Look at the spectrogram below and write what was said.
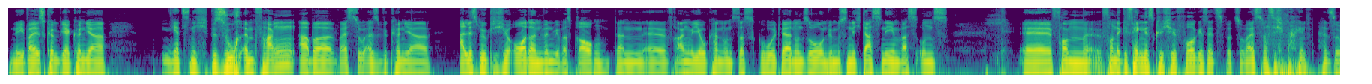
nee, weil es können, wir können ja jetzt nicht Besuch empfangen, aber weißt du, also wir können ja alles mögliche ordern, wenn wir was brauchen. Dann äh, fragen wir, jo, kann uns das geholt werden und so und wir müssen nicht das nehmen, was uns äh, vom von der Gefängnisküche vorgesetzt wird. So, weißt du, was ich meine? Also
